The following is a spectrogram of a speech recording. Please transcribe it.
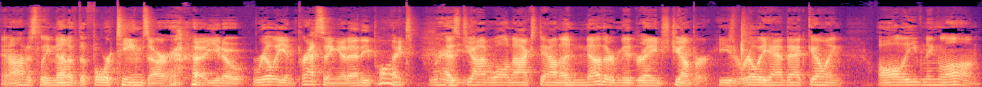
And honestly, none of the four teams are, uh, you know, really impressing at any point. Right. As John Wall knocks down another mid-range jumper, he's really had that going all evening long.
